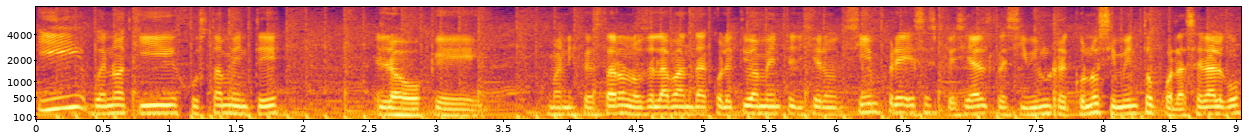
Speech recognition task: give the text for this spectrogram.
Y bueno, aquí justamente lo que manifestaron los de la banda colectivamente dijeron siempre es especial recibir un reconocimiento por hacer algo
